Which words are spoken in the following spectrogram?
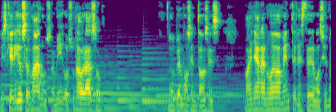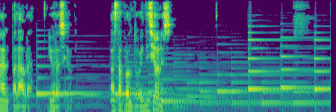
Mis queridos hermanos, amigos, un abrazo. Nos vemos entonces mañana nuevamente en este devocional Palabra y Oración. Hasta pronto, bendiciones.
